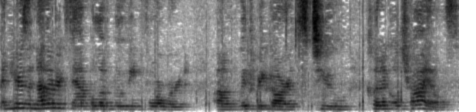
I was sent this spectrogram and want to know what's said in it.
And here's another example of moving forward um, with regards to clinical trials.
